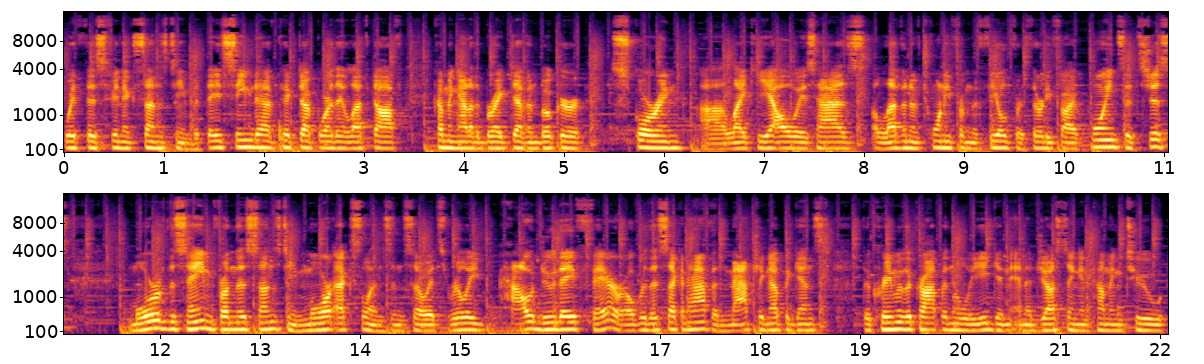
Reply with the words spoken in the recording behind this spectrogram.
with this Phoenix Suns team, but they seem to have picked up where they left off coming out of the break. Devin Booker scoring uh, like he always has 11 of 20 from the field for 35 points. It's just more of the same from this Suns team, more excellence. And so it's really how do they fare over the second half and matching up against the cream of the crop in the league and, and adjusting and coming to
